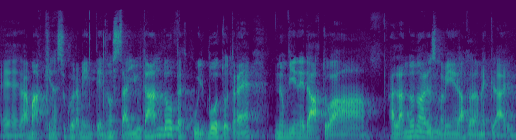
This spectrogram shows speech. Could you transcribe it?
eh, la macchina sicuramente non sta aiutando, per cui il voto 3 non viene dato a, a Lando Norris, ma viene dato alla McLaren,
